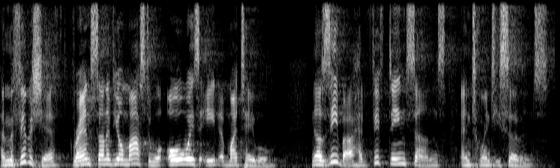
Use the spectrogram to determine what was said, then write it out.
And Mephibosheth, grandson of your master, will always eat at my table. Now Ziba had 15 sons and 20 servants.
